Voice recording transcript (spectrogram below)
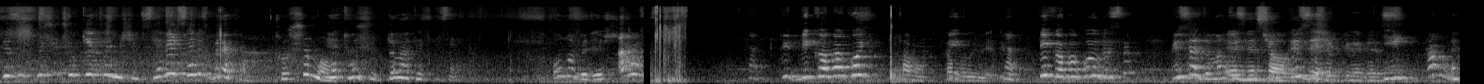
Kızım turşu çok getirmişim. Severseniz bırakın. Turşu mu? He turşu, domates güzel. Olabilir. Bir, bir kaba koy. Tamam, Bir, kabul vereyim. ha, bir kaba koy kızım. Güzel domates. Eline çok sağlık, güzel. teşekkür ederiz. İyi, tamam.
